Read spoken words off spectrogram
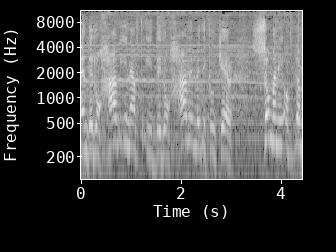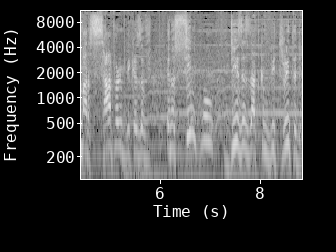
and they don't have enough to eat. They don't have a medical care. So many of them are suffering because of you know simple diseases that can be treated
